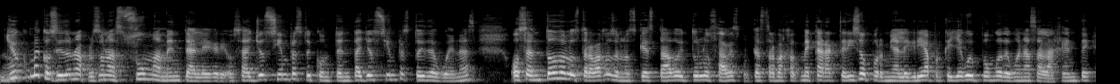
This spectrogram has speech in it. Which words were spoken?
Yo me considero una persona sumamente alegre, o sea, yo siempre estoy contenta, yo siempre estoy de buenas, o sea, en todos los trabajos en los que he estado, y tú lo sabes porque has trabajado, me caracterizo por mi alegría, porque llego y pongo de buenas a la gente.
